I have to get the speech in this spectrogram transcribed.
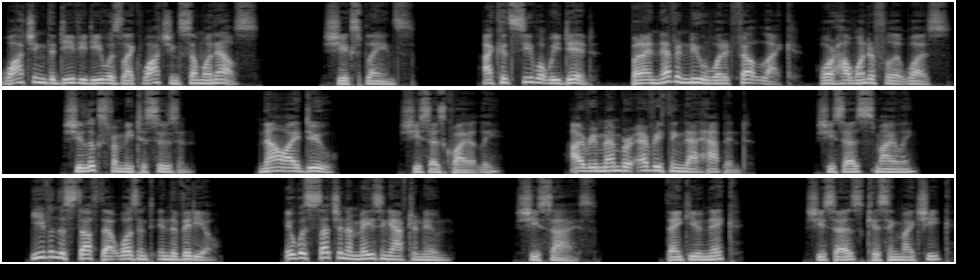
Watching the DVD was like watching someone else. She explains. I could see what we did, but I never knew what it felt like, or how wonderful it was. She looks from me to Susan. Now I do, she says quietly. I remember everything that happened, she says, smiling. Even the stuff that wasn't in the video. It was such an amazing afternoon. She sighs. Thank you, Nick, she says, kissing my cheek.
